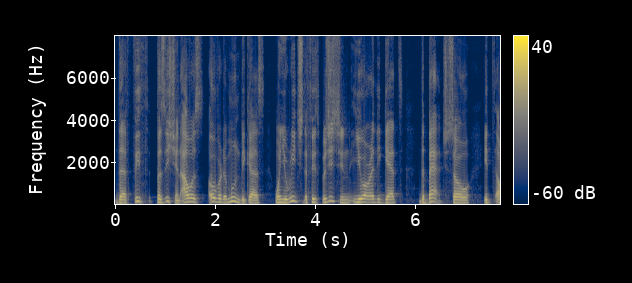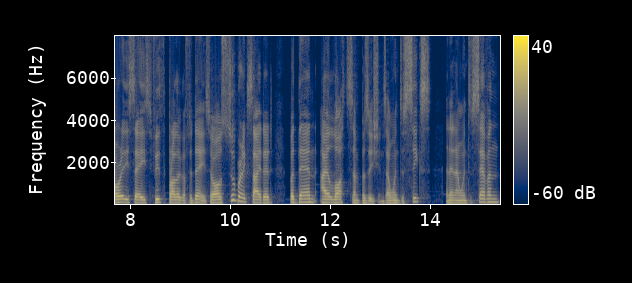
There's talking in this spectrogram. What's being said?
the fifth position. I was over the moon because when you reach the fifth position, you already get the badge. So it already says fifth product of the day. So I was super excited, but then I lost some positions. I went to six and then I went to seven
